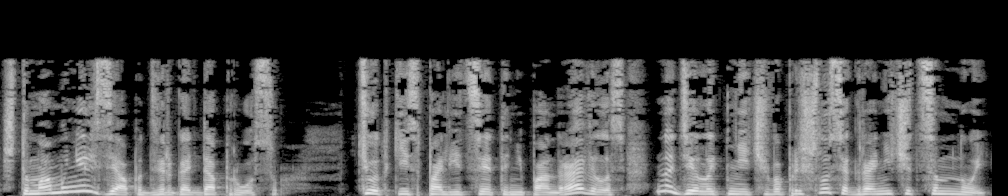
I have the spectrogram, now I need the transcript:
что маму нельзя подвергать допросу. Тетке из полиции это не понравилось, но делать нечего, пришлось ограничиться мной.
